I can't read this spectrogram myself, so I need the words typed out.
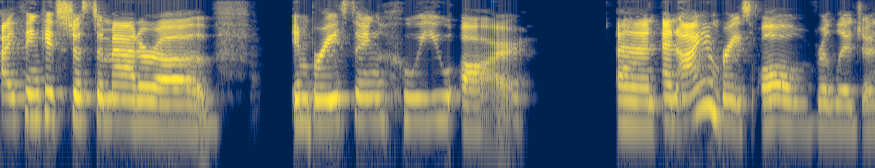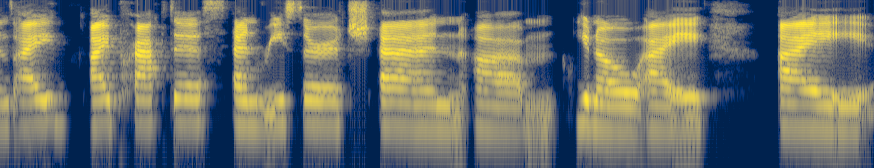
I think it's just a matter of embracing who you are and and I embrace all religions. I I practice and research, and um, you know, I I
